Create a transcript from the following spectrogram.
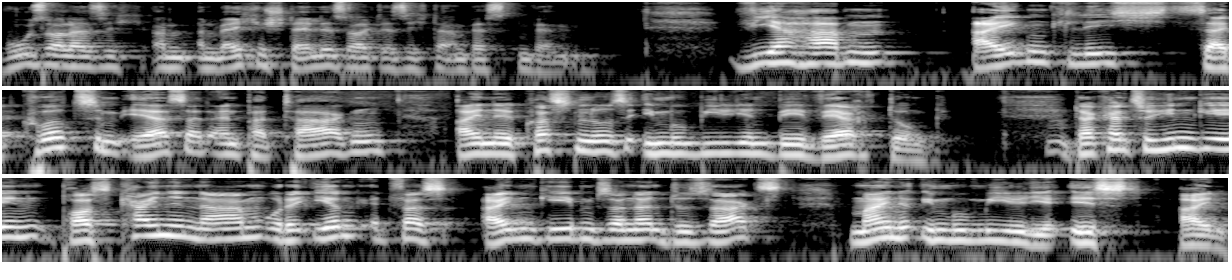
wo soll er sich, an, an welche Stelle sollte er sich da am besten wenden? Wir haben eigentlich seit kurzem erst, seit ein paar Tagen, eine kostenlose Immobilienbewertung. Da kannst du hingehen, brauchst keinen Namen oder irgendetwas eingeben, sondern du sagst, meine Immobilie ist ein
